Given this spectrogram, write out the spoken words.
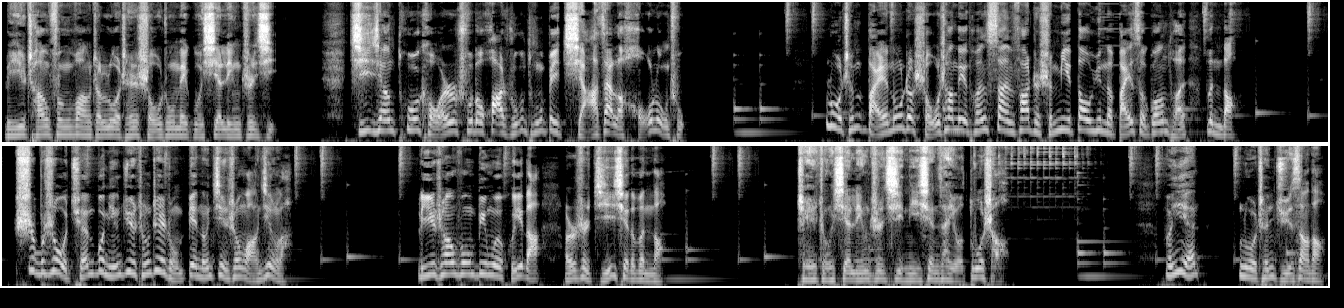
李长风望着洛尘手中那股仙灵之气，即将脱口而出的话如同被卡在了喉咙处。洛尘摆弄着手上那团散发着神秘道韵的白色光团，问道：“是不是我全部凝聚成这种，便能晋升王境了？”李长风并未回答，而是急切地问道：“这种仙灵之气，你现在有多少？”闻言，洛尘沮丧道：“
